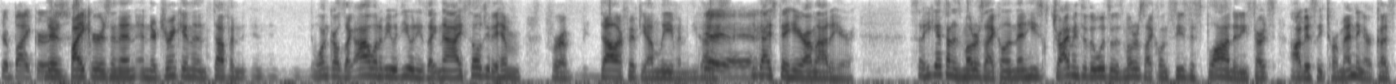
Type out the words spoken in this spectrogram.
they're bikers. There's bikers and then and they're drinking and stuff. And, and one girl's like, I want to be with you, and he's like, Nah, I sold you to him for a dollar fifty. I'm leaving. You guys, yeah, yeah. you guys stay here. I'm out of here. So he gets on his motorcycle and then he's driving through the woods with his motorcycle and sees this blonde and he starts obviously tormenting her because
